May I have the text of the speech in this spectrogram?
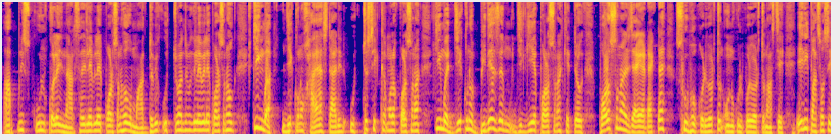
আপনি স্কুল কলেজ নার্সারি লেভেলের পড়াশোনা হোক, মাধ্যমিক, উচ্চ মাধ্যমিক লেভেলের পড়াশোনা হোক, কি কিংবা যে কোনো হায়ার স্টাডির উচ্চশিক্ষামূলক পড়াশোনা কিংবা যে কোনো বিদেশে গিয়ে পড়াশোনার ক্ষেত্রেও পড়াশোনার জায়গাটা একটা শুভ পরিবর্তন, অনুকূল পরিবর্তন আসছে। এরই পাশাপাশি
